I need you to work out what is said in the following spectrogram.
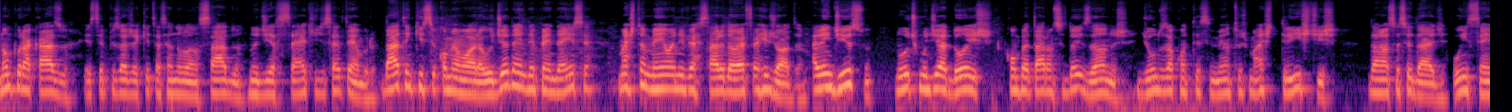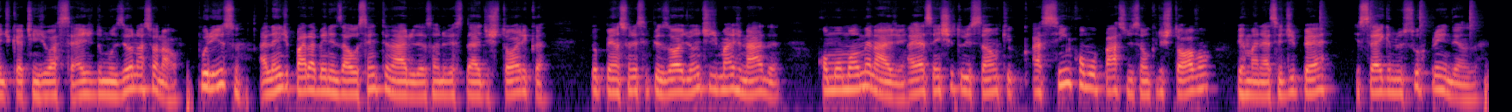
Não por acaso, esse episódio aqui está sendo lançado no dia 7 de setembro, data em que se comemora o Dia da Independência, mas também o aniversário da UFRJ. Além disso, no último dia 2, completaram-se dois anos de um dos acontecimentos mais tristes da nossa cidade, o incêndio que atingiu a sede do Museu Nacional. Por isso, além de parabenizar o centenário dessa universidade histórica, eu penso nesse episódio, antes de mais nada, como uma homenagem a essa instituição que, assim como o Passo de São Cristóvão, permanece de pé e segue nos surpreendendo.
